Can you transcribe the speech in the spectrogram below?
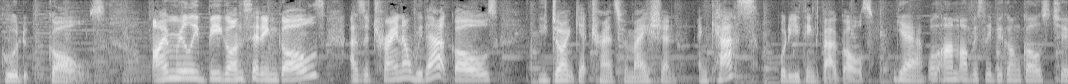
good goals. I'm really big on setting goals. As a trainer, without goals, you don't get transformation. And Cass, what do you think about goals? Yeah, well, I'm obviously big on goals too.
